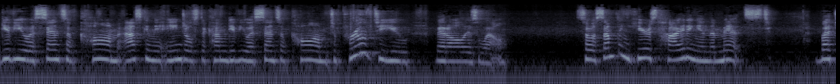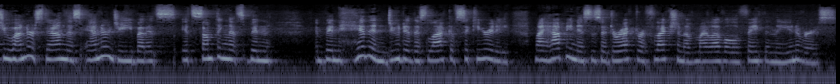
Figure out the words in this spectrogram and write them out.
give you a sense of calm, asking the angels to come give you a sense of calm to prove to you that all is well. So something here is hiding in the midst, but you understand this energy, but it's it's something that's been been hidden due to this lack of security. My happiness is a direct reflection of my level of faith in the universe.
